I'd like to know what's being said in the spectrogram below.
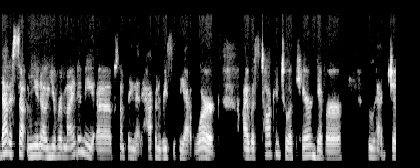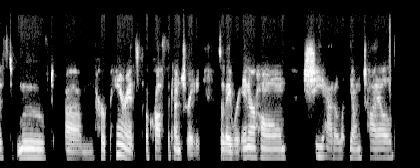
that is something, you know, you reminded me of something that happened recently at work. I was talking to a caregiver who had just moved um, her parents across the country. So they were in her home. She had a young child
